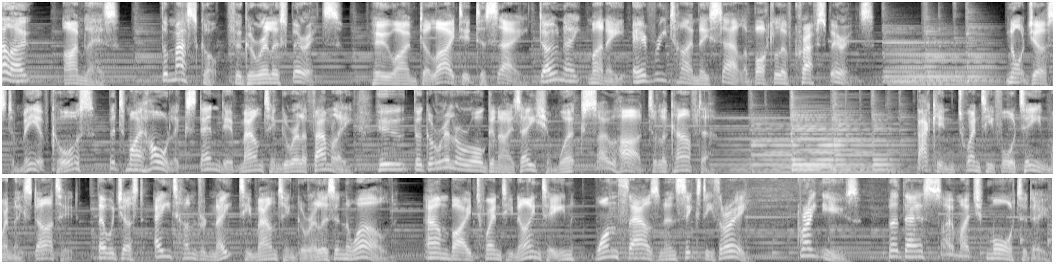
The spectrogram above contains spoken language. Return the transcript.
I'm Les, the mascot for Gorilla Spirits, who I'm delighted to say donate money every time they sell a bottle of craft spirits. Not just to me, of course, but to my whole extended Mountain Gorilla family, who the Gorilla organisation works so hard to look after. Back in 2014, when they started, there were just 880 mountain gorillas in the world, and by 2019, 1,063. Great news, but there's so much more to do.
